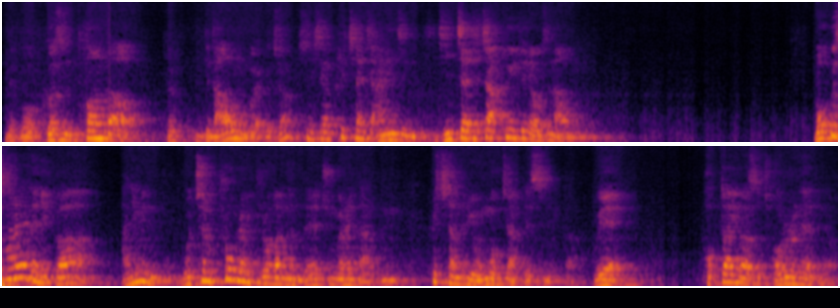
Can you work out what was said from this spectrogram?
근데 뭐 그것은 turn out 이렇게 나오는 거예요, 그렇죠? 신실한 크리스찬인지 아닌지 진짜지 짝퉁인지 여기서 나오는 거예요. 먹고 살아야 되니까 아니면 모처럼 프로그램 들어갔는데 중간에 나름 크리스찬들이 욕 먹지 않겠습니까? 왜? 법당에 가서 절을 해야 돼요.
